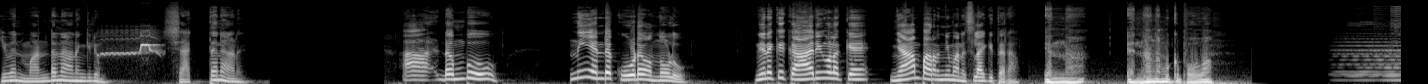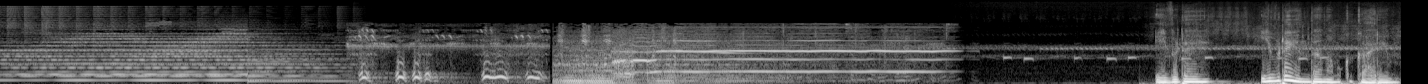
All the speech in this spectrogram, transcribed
ഇവൻ മണ്ടനാണെങ്കിലും ശക്തനാണ്. ആ ഡംബു നീ എന്റെ കൂടെ വന്നോളൂ. നിനക്ക് കാര്യങ്ങളൊക്കെ ഞാൻ പറഞ്ഞു മനസ്സിലാക്കി തരാം. എന്നാ എന്നാ നമുക്ക് പോവാം. ഇവിടെ ഇവിടെ എന്താ നമുക്ക് കാര്യം?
